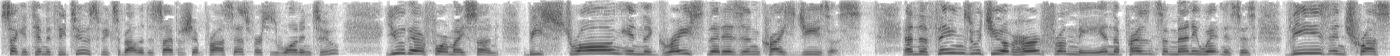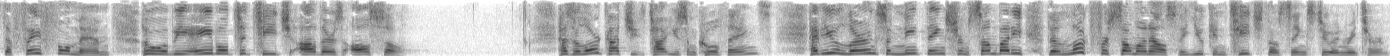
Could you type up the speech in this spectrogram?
2 Timothy 2 speaks about the discipleship process, verses 1 and 2. You therefore, my son, be strong in the grace that is in Christ Jesus. And the things which you have heard from me in the presence of many witnesses, these entrust to faithful men who will be able to teach others also. Has the Lord taught you, taught you some cool things? Have you learned some neat things from somebody? Then look for someone else that you can teach those things to in return.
